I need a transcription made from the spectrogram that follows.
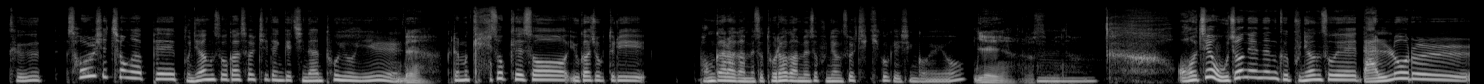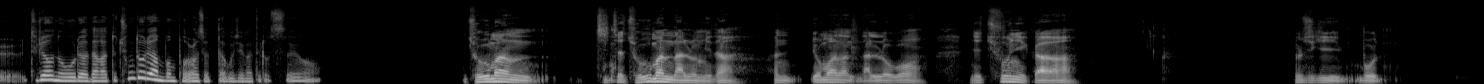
그 서울시청 앞에 분향소가 설치된 게 지난 토요일. 네. 그러면 계속해서 유가족들이 번갈아 가면서 돌아가면서 분향소를 지키고 계신 거예요? 예, 예, 그렇습니다. 음, 어제 오전에는 그 분향소에 난로를 들여놓으려다가 또 충돌이 한번 벌어졌다고 제가 들었어요. 조그만 진짜 조그만 난로입니다. 한 요만한 난로고 이제 추우니까 솔직히 뭐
